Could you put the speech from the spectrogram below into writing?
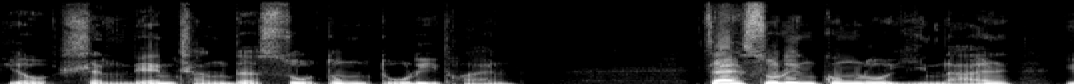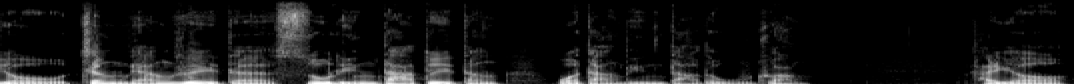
有沈连成的宿东独立团，在宿陵公路以南有郑良瑞的宿陵大队等我党领导的武装，还有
